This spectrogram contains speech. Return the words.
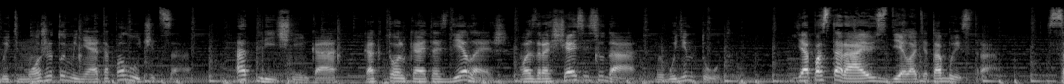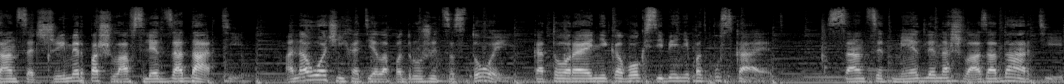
Быть может, у меня это получится. Отличненько. Как только это сделаешь, возвращайся сюда. Мы будем тут. Я постараюсь сделать это быстро. Сансет Шиммер пошла вслед за Дарти. Она очень хотела подружиться с той, которая никого к себе не подпускает. Сансет медленно шла за Дарти,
